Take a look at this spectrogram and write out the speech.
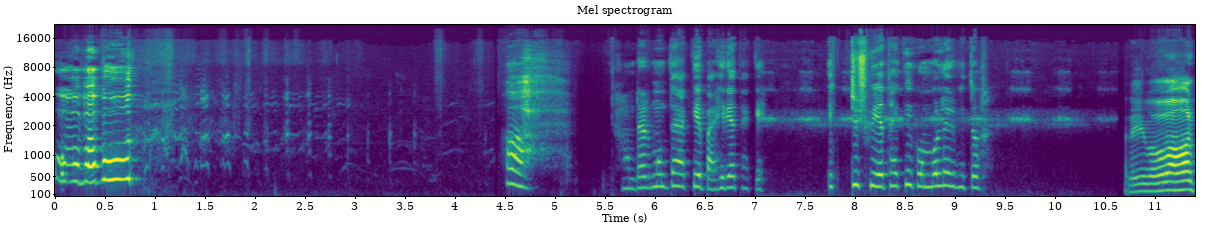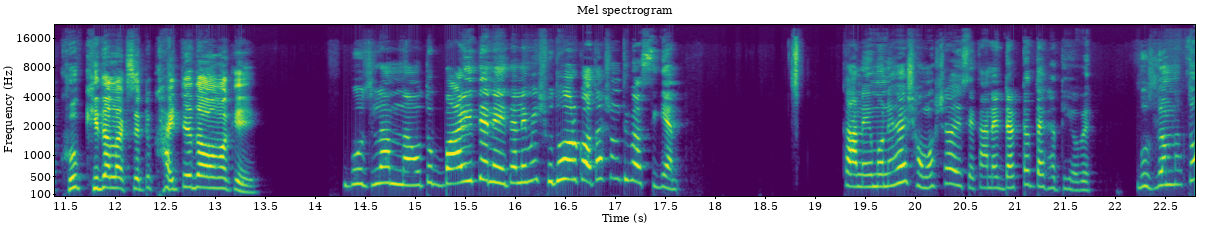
ও বাবা ভূত আহ ঠান্ডার মধ্যে আগে বাইরে থাকে একটু শুয়ে থাকি কম্বলের ভিতর। আরে বাবা আমার খুব খিদা লাগছে একটু খাইতে দাও আমাকে। বুঝলাম না ও তো বাড়িতে নেই তাহলে আমি শুধু ওর কথা শুনতে পাচ্ছি কেন? কানে মনে হয় সমস্যা হয়েছে কানের ডাক্তার দেখাতে হবে বুঝলাম না তো?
